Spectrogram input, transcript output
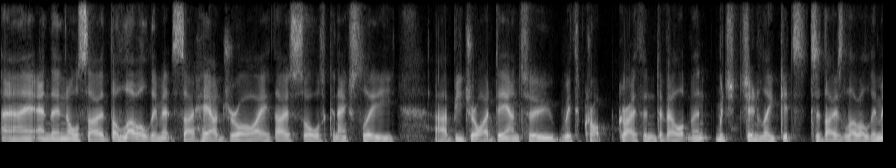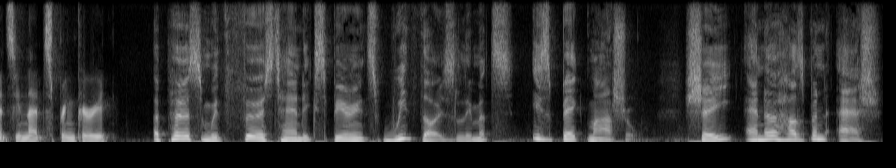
uh, and then also the lower limits, so how dry those soils can actually uh, be dried down to with crop growth and development, which generally gets to those lower limits in that spring period. A person with first hand experience with those limits is Bec Marshall. She and her husband Ash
